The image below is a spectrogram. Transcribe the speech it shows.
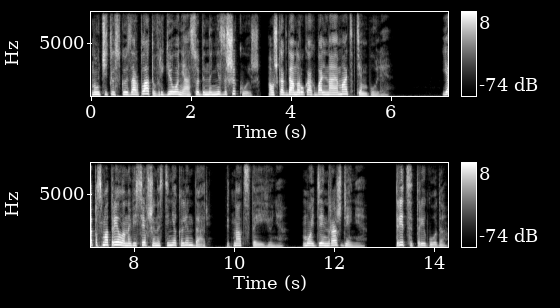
На учительскую зарплату в регионе особенно не зашикуешь, а уж когда на руках больная мать, тем более. Я посмотрела на висевший на стене календарь. 15 июня. Мой день рождения. 33 года.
